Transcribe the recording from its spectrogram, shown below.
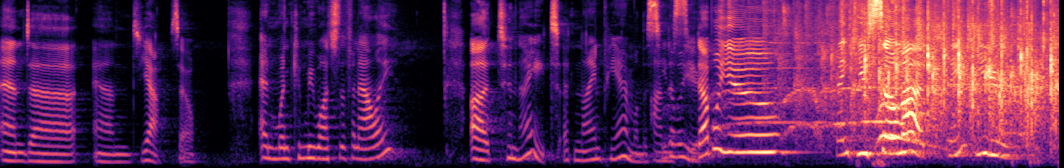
And uh, and yeah, so And when can we watch the finale? uh, tonight at 9 p.m. on the CW. On the CW. CW. Thank you so much. Thank you.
